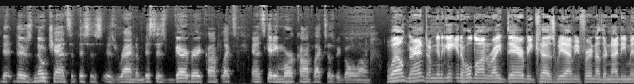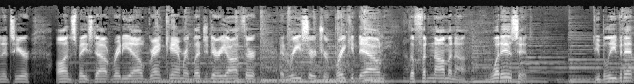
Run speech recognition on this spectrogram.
there's no chance that this is, is random. This is very, very complex, and it's getting more complex as we go along. Well, Grant, I'm going to get you to hold on right there because we have you for another 90 minutes here on Spaced Out Radio. Grant Cameron, legendary author and researcher, breaking down the phenomena. What is it? Do you believe in it?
